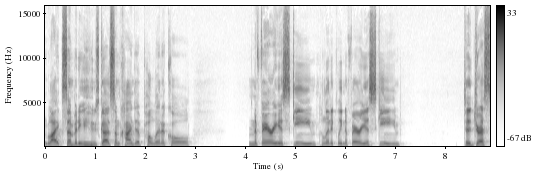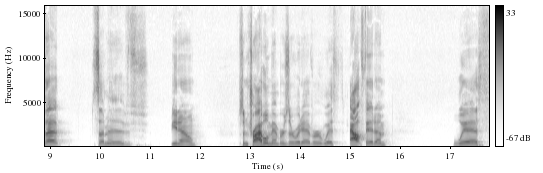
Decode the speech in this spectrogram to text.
like somebody who's got some kind of political nefarious scheme, politically nefarious scheme to dress up some of, you know, some tribal members or whatever with outfit them with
